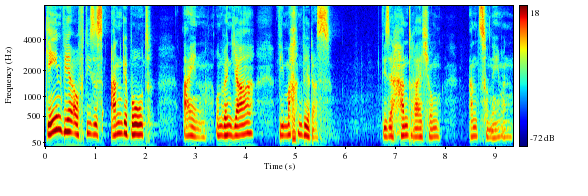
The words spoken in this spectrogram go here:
Gehen wir auf dieses Angebot ein? Und wenn ja, wie machen wir das? Diese Handreichung anzunehmen.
